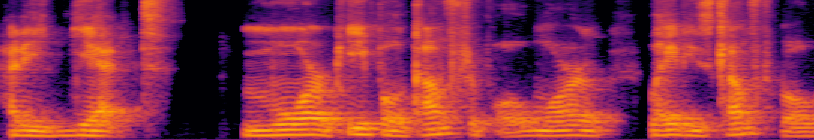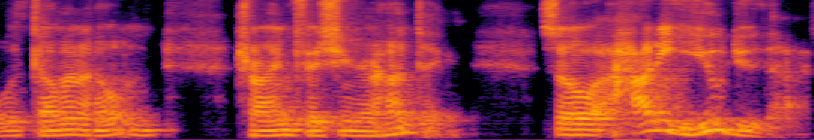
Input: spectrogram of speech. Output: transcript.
how do you get more people comfortable, more ladies comfortable with coming out and trying fishing or hunting. So, how do you do that?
